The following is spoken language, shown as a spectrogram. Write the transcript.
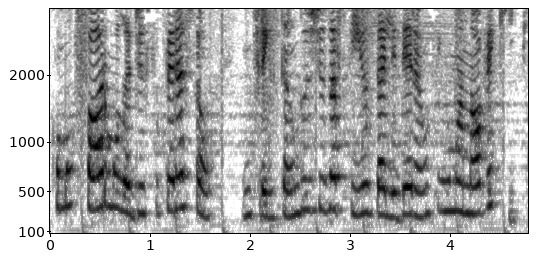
como fórmula de superação, enfrentando os desafios da liderança em uma nova equipe.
